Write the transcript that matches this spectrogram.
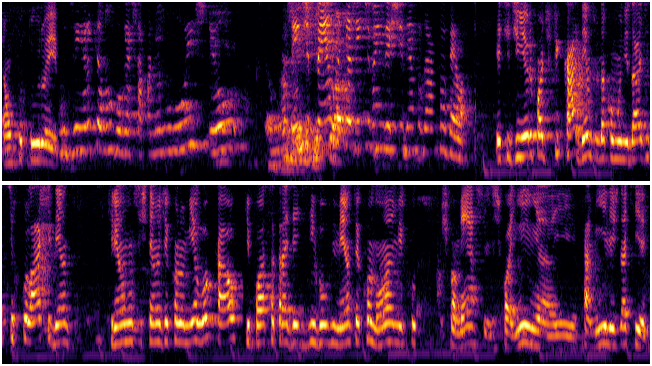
É um futuro aí. O dinheiro que eu não vou gastar pagando luz, eu... a gente pensa que a gente vai investir dentro da favela. Esse dinheiro pode ficar dentro da comunidade e circular aqui dentro criando um sistema de economia local que possa trazer desenvolvimento econômico, os comércios, escolinha e famílias daqui.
